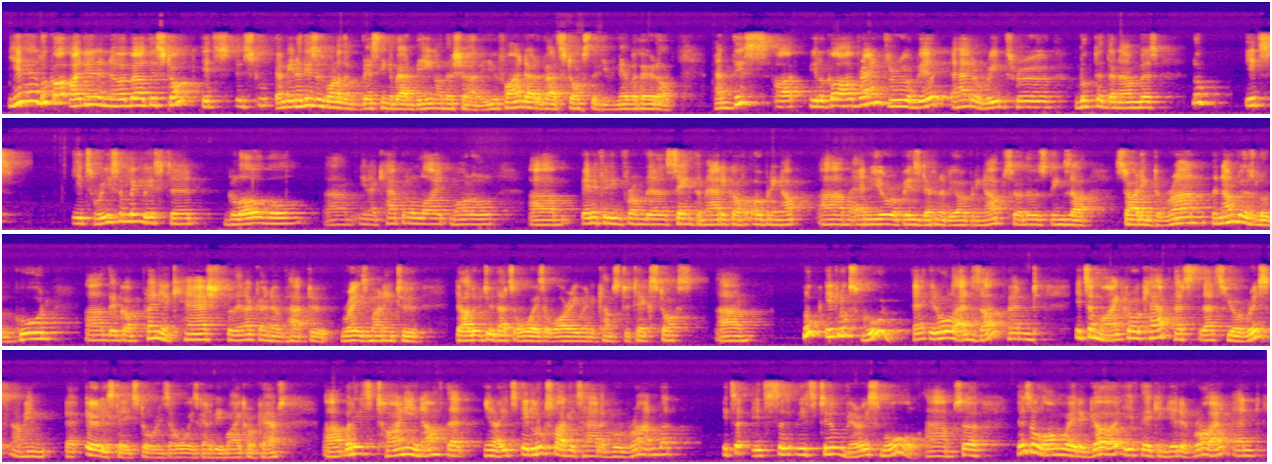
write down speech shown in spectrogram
Yeah, look, I didn't know about this stock. It's it's. I mean, this is one of the best thing about being on the show. You find out about stocks that you've never heard of. And this, uh, you look, I ran through a bit, had a read through, looked at the numbers. Look, it's it's recently listed, global, um, you know, capital light model, um, benefiting from the same thematic of opening up, um, and Europe is definitely opening up. So those things are starting to run. The numbers look good. Uh, they've got plenty of cash, so they're not going to have to raise money to dilute it. That's always a worry when it comes to tech stocks. Um, look, it looks good. It all adds up, and it's a micro cap. That's that's your risk. I mean, uh, early stage stories are always going to be micro caps, uh, but it's tiny enough that you know it looks like it's had a good run, but it's a, it's a, it's still very small. Um, so there's a long way to go if they can get it right. And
